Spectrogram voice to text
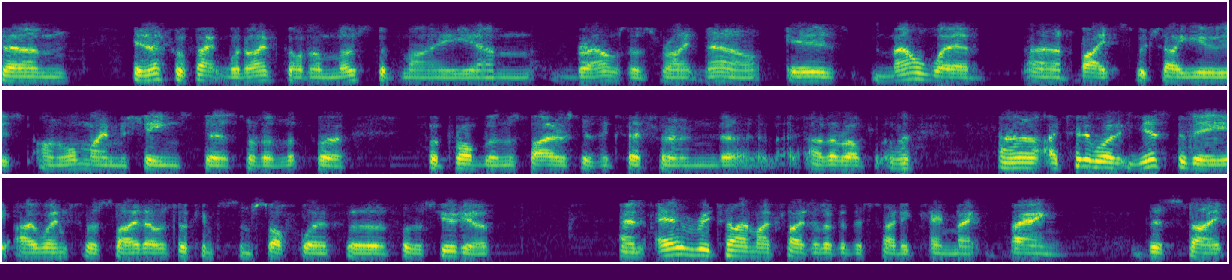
Um, in actual fact, what I've got on most of my um, browsers right now is malware uh, bytes, which I use on all my machines to sort of look for for problems, viruses, etc., and uh, other. Op- uh, I tell you what, yesterday I went to a site. I was looking for some software for for the studio, and every time I tried to look at this site, it came back bang. This site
